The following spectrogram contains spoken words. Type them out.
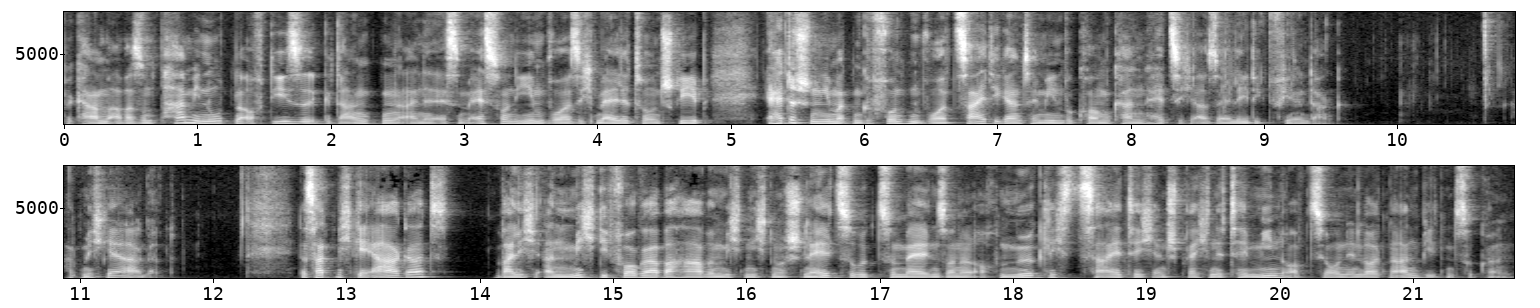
bekam aber so ein paar Minuten auf diese Gedanken eine SMS von ihm, wo er sich meldete und schrieb, er hätte schon jemanden gefunden, wo er zeitiger einen Termin bekommen kann, hätte sich also erledigt, vielen Dank. Hat mich geärgert. Das hat mich geärgert, weil ich an mich die Vorgabe habe, mich nicht nur schnell zurückzumelden, sondern auch möglichst zeitig entsprechende Terminoptionen den Leuten anbieten zu können.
